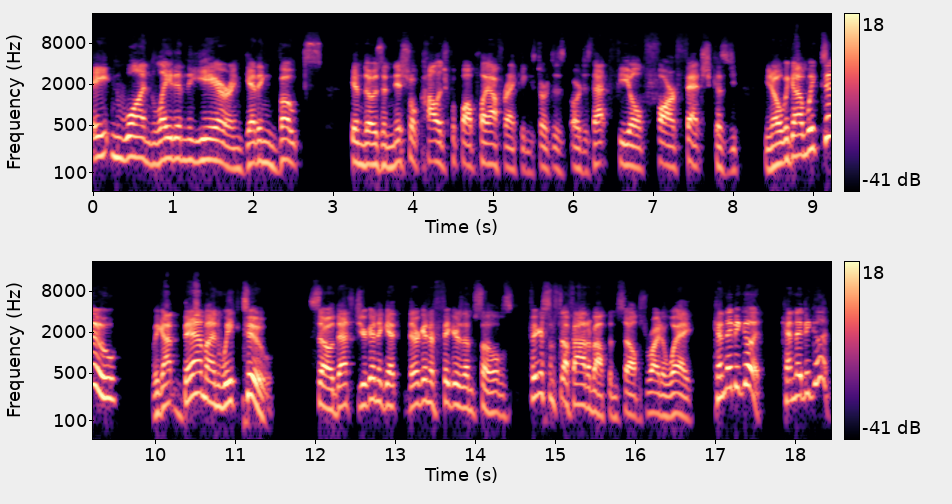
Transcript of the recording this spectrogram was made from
eight and one late in the year and getting votes in those initial college football playoff rankings, or does or does that feel far fetched? Because you, you know we got week two, we got Bama in week two, so that's you're going to get they're going to figure themselves figure some stuff out about themselves right away. Can they be good? Can they be good?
